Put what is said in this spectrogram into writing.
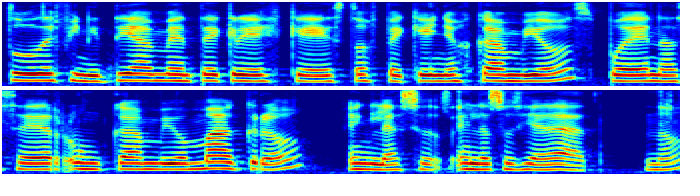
¿tú definitivamente crees que estos pequeños cambios pueden hacer un cambio macro en la, en la sociedad, no?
